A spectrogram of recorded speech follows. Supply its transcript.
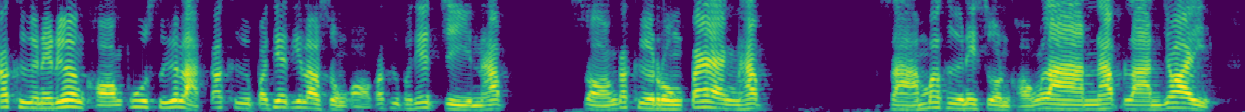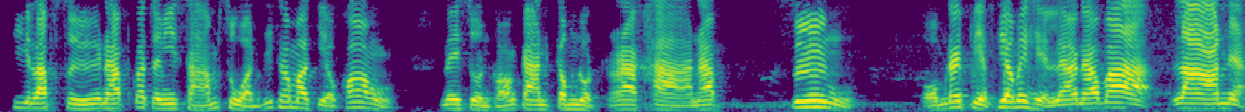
ก็คือในเรื่องของผู้ซื้อหลักก็คือประเทศที่เราส่งออกก็คือประเทศจีนนะครับ สองก็คือโรงแป้งนะครับสามก็คือในส่วนของลานนะครับลานย่อยที่รับซื้อนะครับ ก็จะมี 3 ส่วนที่เข้ามาเกี่ยวข้องในส่วนของการกำหนดราคานะครับ ซึ่งผมได้เปรียบเทียบให้เห็นแล้วนะครับว่าลานเนี่ย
